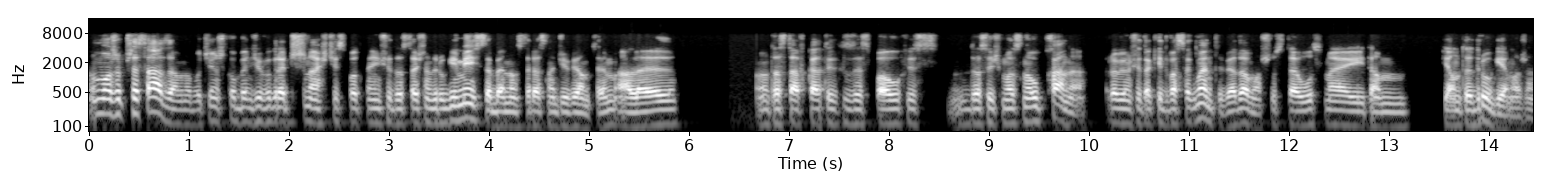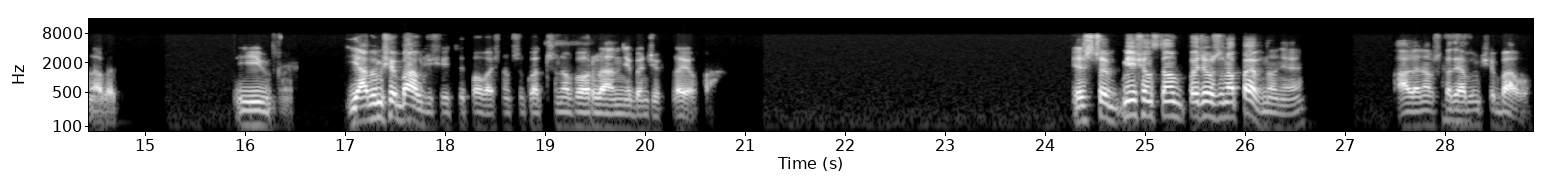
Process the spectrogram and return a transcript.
No może przesadzam, no bo ciężko będzie wygrać 13 spotkań i się dostać na drugie miejsce, będąc teraz na dziewiątym, ale no, ta stawka tych zespołów jest dosyć mocno upchana. Robią się takie dwa segmenty, wiadomo, szóste, ósme i tam piąte, drugie może nawet. I ja bym się bał dzisiaj typować na przykład, czy Nowy Orlean nie będzie w playoffach. Jeszcze miesiąc temu powiedział, że na pewno nie, ale na przykład ja bym się bał.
